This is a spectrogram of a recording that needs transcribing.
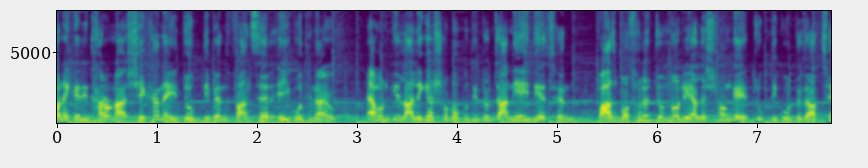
অনেকেরই ধারণা সেখানেই যোগ দিবেন ফ্রান্সের এই অধিনায়ক। এমনকি লালিগার সভাপতি তো জানিয়েই দিয়েছেন, পাঁচ বছরের জন্য রিয়ালের সঙ্গে চুক্তি করতে যাচ্ছে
